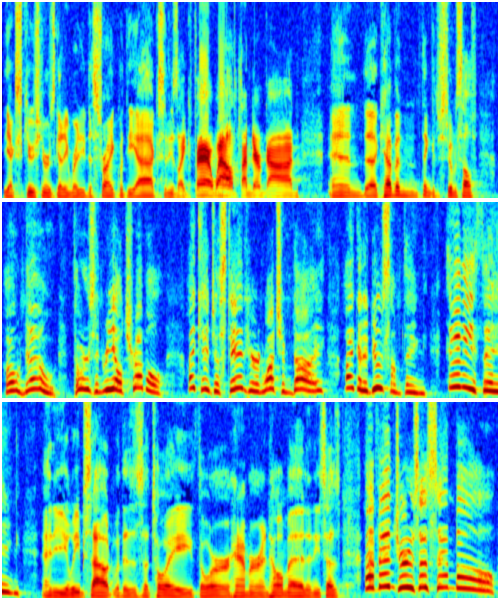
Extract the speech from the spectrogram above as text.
the executioner is getting ready to strike with the axe, and he's like, Farewell, Thunder God. And uh, Kevin thinks to himself, Oh no, Thor's in real trouble. I can't just stand here and watch him die. I gotta do something, anything. And he leaps out with his uh, toy Thor hammer and helmet, and he says, Avengers assemble!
